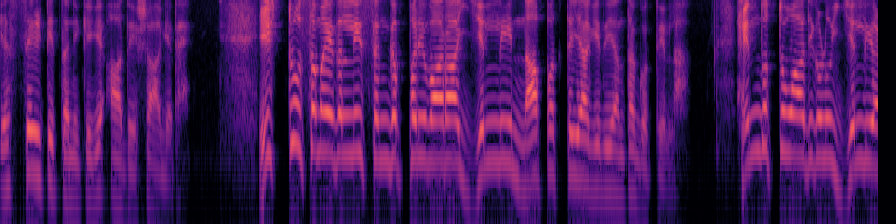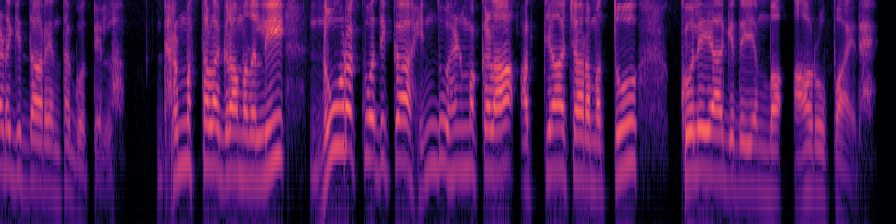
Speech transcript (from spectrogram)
ಎಸ್ ಐ ಟಿ ತನಿಖೆಗೆ ಆದೇಶ ಆಗಿದೆ. ಇಷ್ಟು ಸಮಯದಲ್ಲಿ ಸಂಘ ಪರಿವಾರ ಎಲ್ಲಿ ನಾಪತ್ತೆಯಾಗಿದೆ ಅಂತ ಗೊತ್ತಿಲ್ಲ. ಹಿಂದುತ್ವವಾದಿಗಳು ಎಲ್ಲಿ ಅಡಗಿದ್ದಾರೆ ಅಂತ ಗೊತ್ತಿಲ್ಲ. ಧರ್ಮಸ್ಥಳ ಗ್ರಾಮದಲ್ಲಿ ನೂರಕ್ಕೂ ಅಧಿಕ ಹಿಂದೂ ಹೆಣ್ಮಕ್ಕಳ ಅತ್ಯಾಚಾರ ಮತ್ತು ಕೊಲೆಯಾಗಿದೆ ಎಂಬ ಆರೋಪ ಇದೆ.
